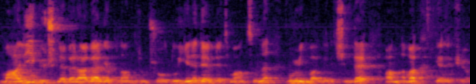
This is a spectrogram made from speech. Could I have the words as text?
mali güçle beraber yapılandırmış olduğu yeni devlet mantığını bu minvaller içinde anlamak gerekiyor.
